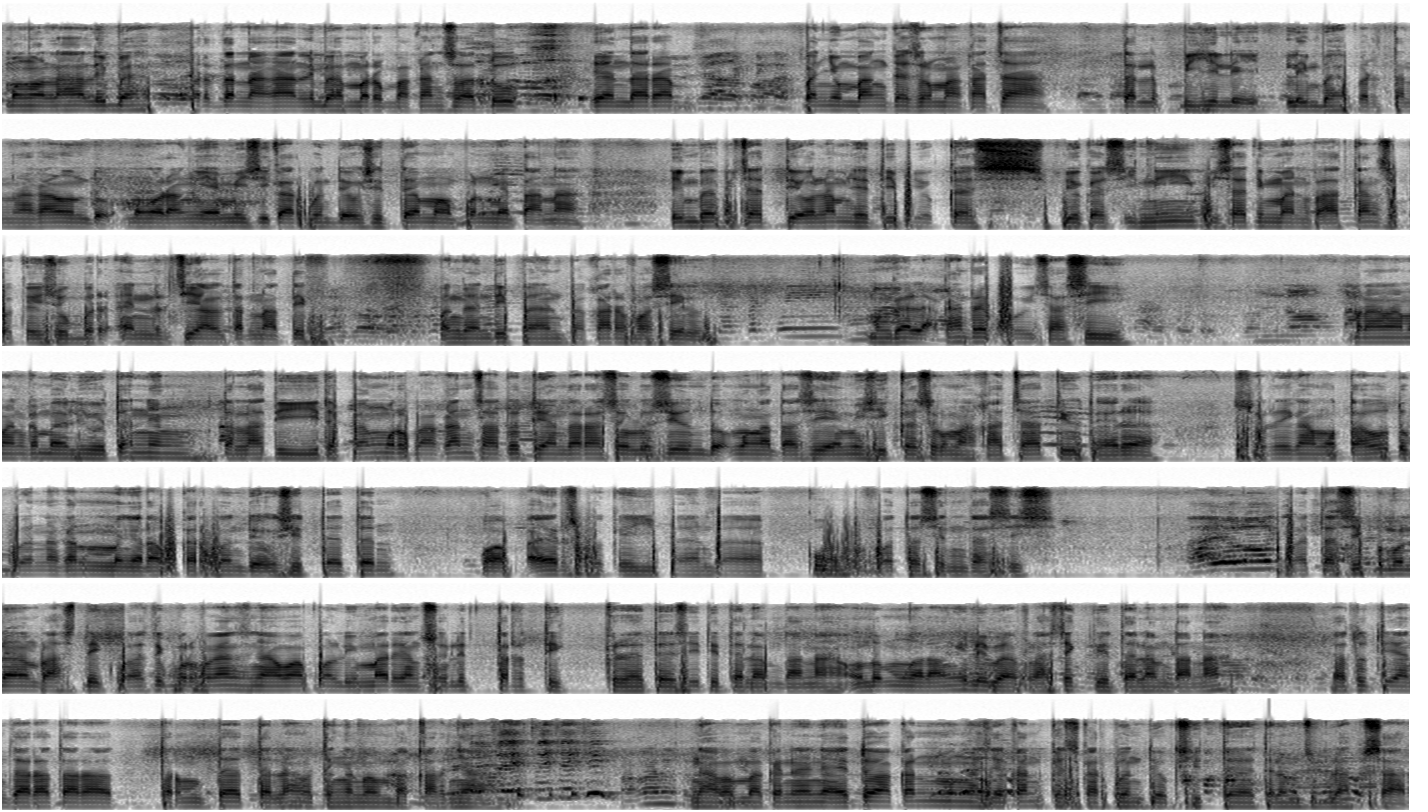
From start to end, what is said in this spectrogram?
mengolah limbah peternakan. Limbah merupakan suatu di antara penyumbang gas rumah kaca, terlebih limbah peternakan untuk mengurangi emisi karbon dioksida maupun metana. Limbah bisa diolah menjadi biogas. Biogas ini bisa dimanfaatkan sebagai sumber energi alternatif pengganti bahan bakar fosil. Menggalakkan reboisasi Penanaman kembali hutan yang telah ditebang merupakan satu di antara solusi untuk mengatasi emisi gas rumah kaca di udara. Seperti kamu tahu, tumbuhan akan menyerap karbon dioksida dan uap air sebagai bahan baku fotosintesis. Batasi penggunaan plastik. Plastik merupakan senyawa polimer yang sulit terdegradasi di dalam tanah. Untuk mengurangi limbah plastik di dalam tanah, satu di antara cara termudah adalah dengan membakarnya. Nah, pembakarannya itu akan menghasilkan gas karbon dioksida dalam jumlah besar.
